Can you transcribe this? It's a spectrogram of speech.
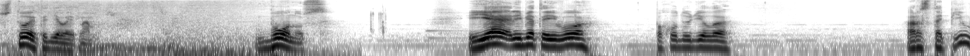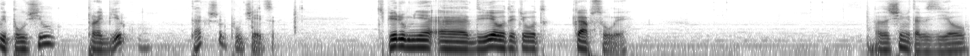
Что это делает нам? Бонус Я, ребята, его По ходу дела Растопил и получил пробирку Так что получается? Теперь у меня э, две вот эти вот капсулы А зачем я так сделал?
